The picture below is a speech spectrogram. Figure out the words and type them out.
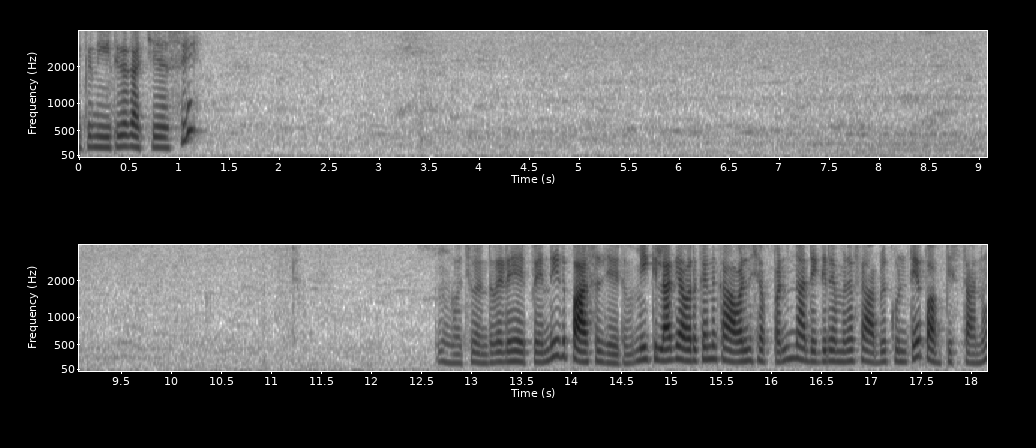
ఇక నీట్గా కట్ చేసి ఇంకా చూడండి రెడీ అయిపోయింది. ఇది పార్సల్ చేయడం. మీకు ఇలాగ ఎవరికైనా కావాలని చెప్పండి. నా దగ్గర ఏమైనా ఫ్యాబ్రిక్ ఉంటే పంపిస్తాను.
